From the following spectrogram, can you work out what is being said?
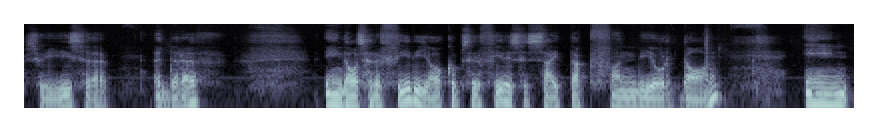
So hier's 'n 'n drif En daar's 'n rivier, die Jakobsrivier, is 'n sytak van die Jordaan. En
